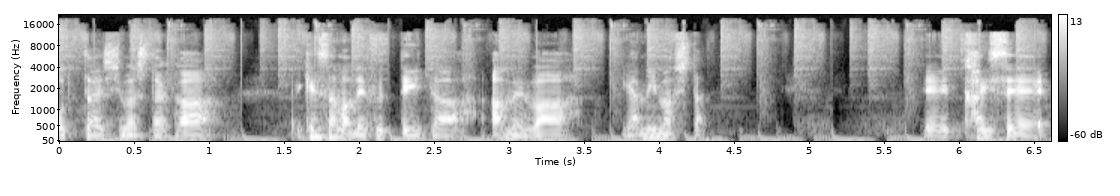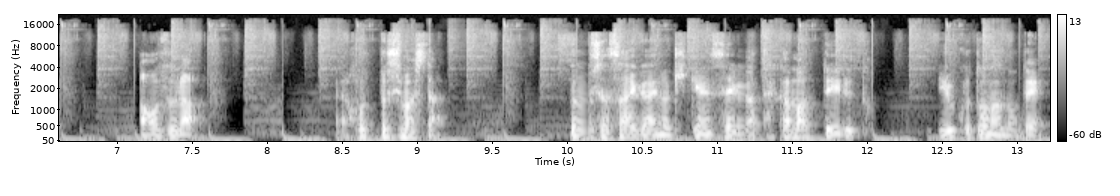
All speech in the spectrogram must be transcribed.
お伝えしましたが今朝まで降っていた雨は止みました、えー快晴青空えほっとしました。土砂災害の危険性が高まっているということなので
